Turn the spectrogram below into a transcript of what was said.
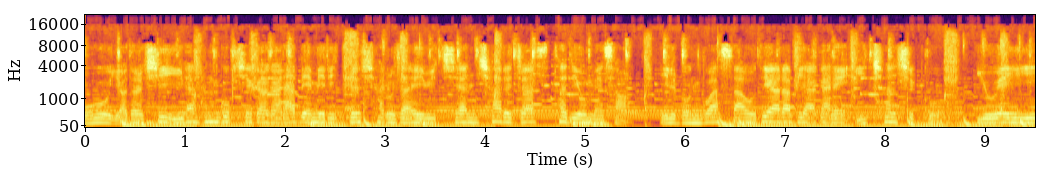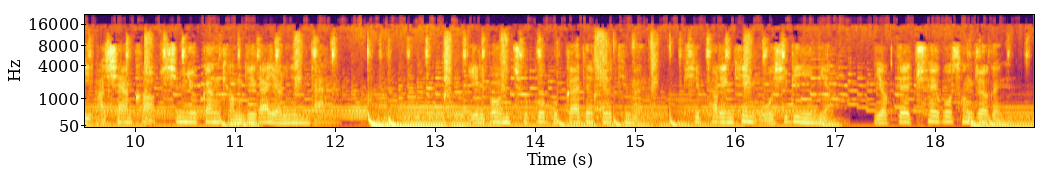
오후 8시 이하 한국 시각 아랍에미리트 샤르자에 위치한 샤르자 스타디움에서 일본과 사우디아라비아 간의 2019 UAE 아시안컵 16강 경기가 열린다. 일본 축구 국가대표팀은 피파 랭킹 52이며 역대 최고 성적은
